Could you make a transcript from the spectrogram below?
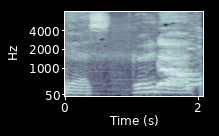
Yes. Good and bad.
